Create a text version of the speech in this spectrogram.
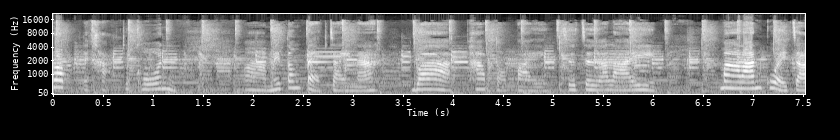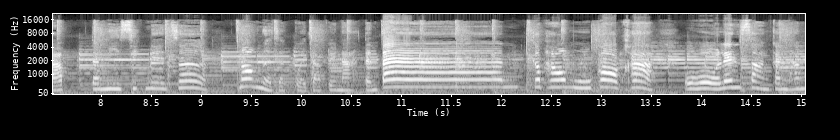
รอบๆเลยค่ะ ทุกคนไม่ต้องแปลกใจนะ ว่าภาพต่อไปจะเจออะไร มาร้านก๋วยจั๊บแต่มีซิกเนเจอร์ นอกเหนือจากก๋วยจับด้วยนะแตนแตนกะเพราหมูกรอบค่ะ โอ้โห เล่นสั่งกันทั้ง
